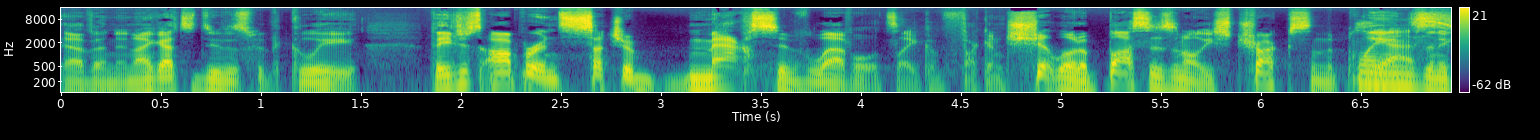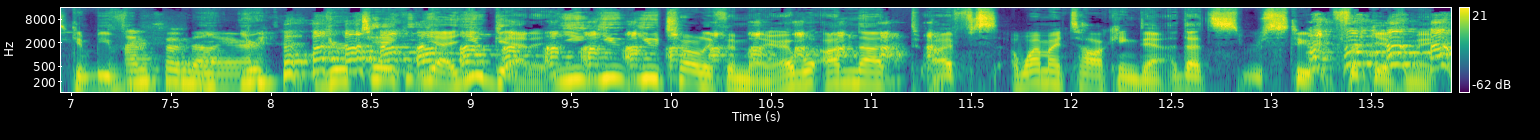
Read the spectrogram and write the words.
Evan and I got to do this with Glee they just operate in such a massive level it's like a fucking shitload of buses and all these trucks and the planes Yes. and it can be I'm familiar. you're, you're taking, yeah, you get it. You, you, you totally familiar. I, am not. I've, why am I talking down? That's stupid. Forgive me.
